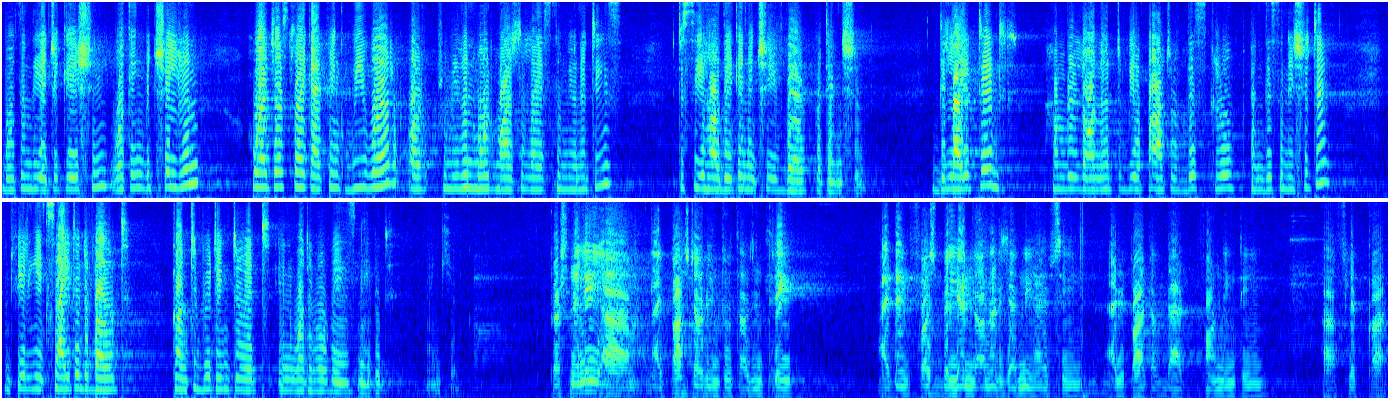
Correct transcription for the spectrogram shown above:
both in the education, working with children who are just like I think we were or from even more marginalized communities to see how they can achieve their potential. Delighted, humbled, honored to be a part of this group and this initiative and feeling excited about contributing to it in whatever way is needed. Thank you. Personally, um, I passed out in 2003. I think first billion dollar journey I've seen as a part of that founding team, uh, Flipkart.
